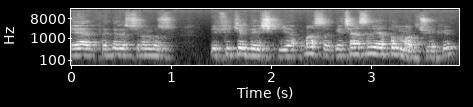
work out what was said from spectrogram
Eğer federasyonumuz bir fikir değişikliği yapmazsa, geçen sene yapılmadı çünkü.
